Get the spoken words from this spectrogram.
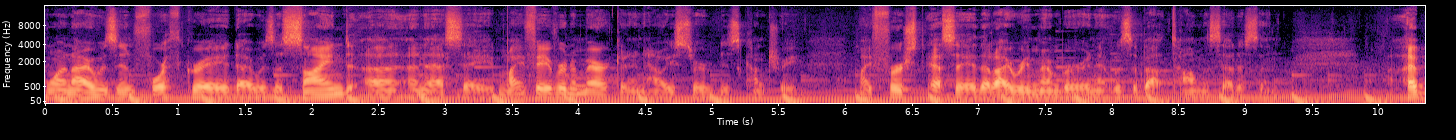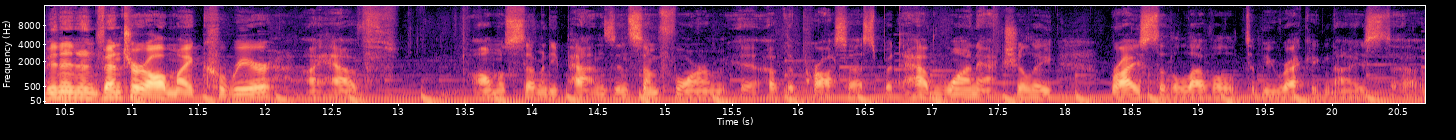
When I was in fourth grade, I was assigned uh, an essay, My Favorite American and How He Served His Country. My first essay that I remember, and it was about Thomas Edison. I've been an inventor all my career. I have almost 70 patents in some form eh, of the process, but to have one actually rise to the level to be recognized uh,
